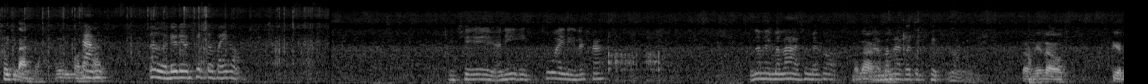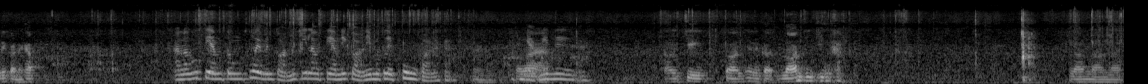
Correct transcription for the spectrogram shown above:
ช่วยกี่บาทเดี๋ยวเราดูหมดสามแล้วเออเดี๋ยวเดี๋ยวเช็คตัวไปก่อนโอเค อันนี้อีกถ้วยหนึ่งนะคะนั่นในมะล่าใช่ไหมพ่อมาได้แต่มะล่าก็จะเผ็ดหน่อย ตอนนี้เราเตรียมไว้ก่อนนะครับอะเราต้องเตรียมตรงถ้วยมันก่อน เมื่อกี้เราเตรียมนี่ก่อนนี่มันก็เลยพุ่งก่อนนะคะเพขราะยัว่าบนิดนึงอะเอาจริงตอนที่นี่ก็ร้อนจริงๆครับ ร้อนร้อนร้อน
